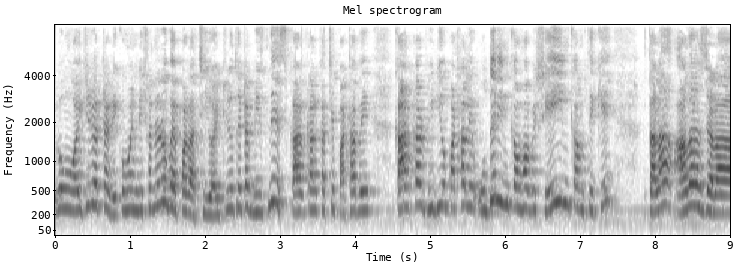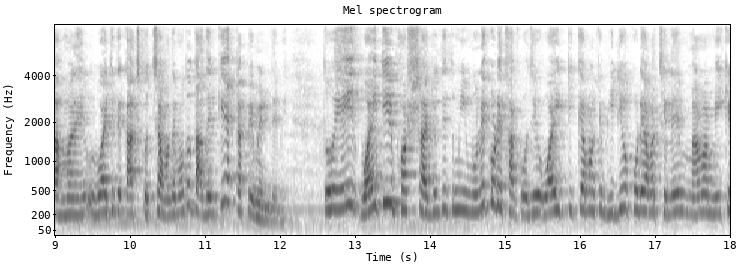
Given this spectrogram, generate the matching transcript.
এবং ওয়াইটিরও একটা রেকমেন্ডেশনেরও ব্যাপার আছে। ওয়াইটিরও তো একটা বিজনেস কার কার কাছে পাঠাবে, কার কার ভিডিও পাঠালে ওদের ইনকাম হবে, সেই ইনকাম থেকে তারা আদার্স যারা মানে ওয়াইটিতে কাজ করছে আমাদের মতো, তাদেরকে একটা পেমেন্ট দেবে। তো এই ওয়াইটির ভরসায় যদি তুমি মনে করে থাকো যে ওয়াইটিকে আমাকে ভিডিও করে আমার ছেলে, আমার মেয়েকে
